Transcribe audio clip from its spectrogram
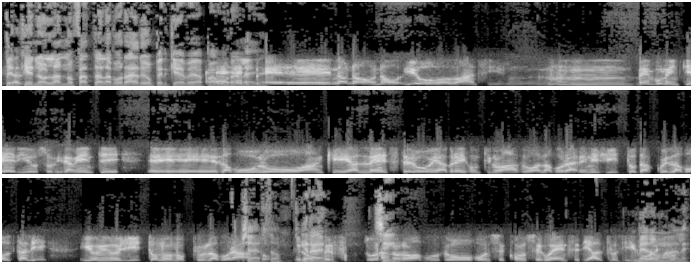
perché non, l'hanno, fatta lavorare o perché aveva paura eh, lei? Eh, no, no, no, io anzi ben volentieri, io solitamente eh, lavoro anche all'estero e avrei continuato a lavorare in Egitto, da quella volta lì io in Egitto non ho più lavorato, certo. però Gra- per fortuna sì. non ho avuto conse- conseguenze di altro tipo. Meno ecco. male.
